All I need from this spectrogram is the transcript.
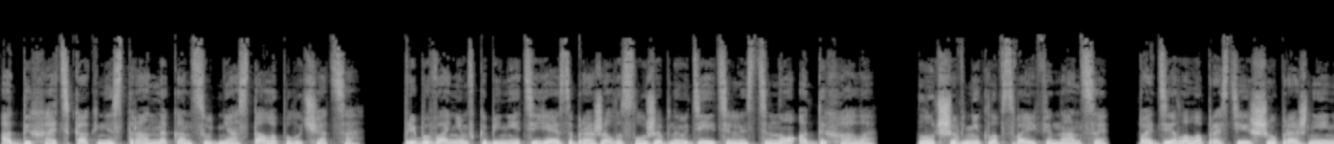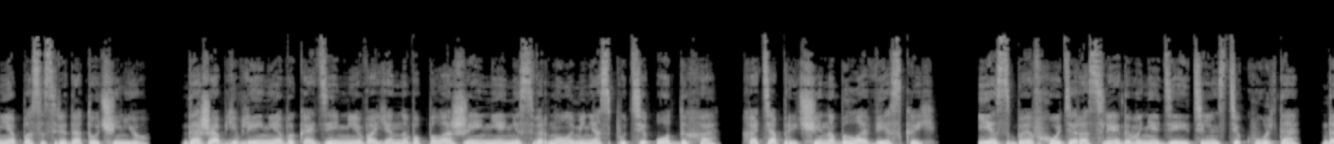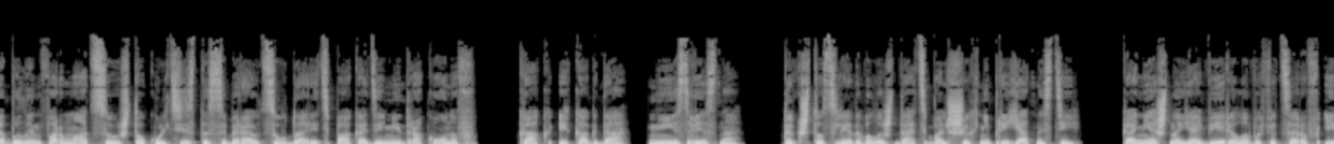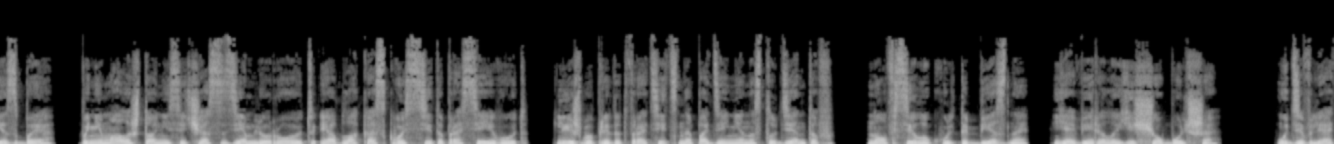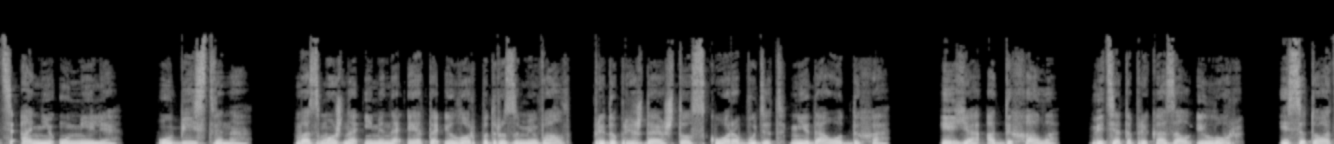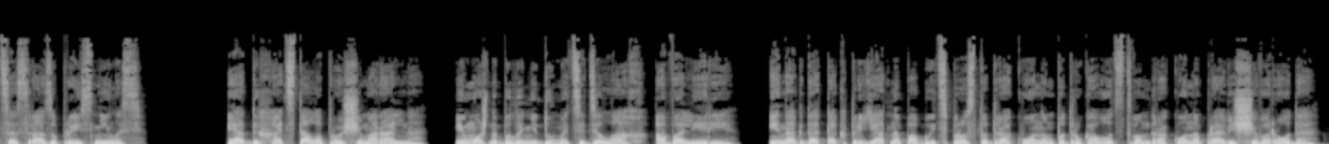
Отдыхать, как ни странно, к концу дня стало получаться. Пребыванием в кабинете я изображала служебную деятельность, но отдыхала. Лучше вникла в свои финансы, Поделала простейшие упражнения по сосредоточению. Даже объявление в Академии военного положения не свернуло меня с пути отдыха, хотя причина была веской. ИСБ в ходе расследования деятельности культа добыла информацию, что культисты собираются ударить по Академии драконов. Как и когда, неизвестно. Так что следовало ждать больших неприятностей. Конечно, я верила в офицеров ИСБ, Понимала, что они сейчас землю роют и облака сквозь сито просеивают, лишь бы предотвратить нападение на студентов, но в силу культа бездны я верила еще больше. Удивлять они умели. Убийственно. Возможно, именно это Илор подразумевал, предупреждая, что скоро будет не до отдыха. И я отдыхала, ведь это приказал Илор, и ситуация сразу прояснилась и отдыхать стало проще морально. и можно было не думать о делах, о Валерии. Иногда так приятно побыть просто драконом под руководством дракона правящего рода.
